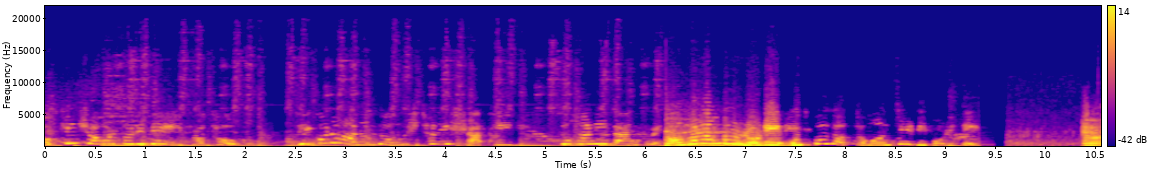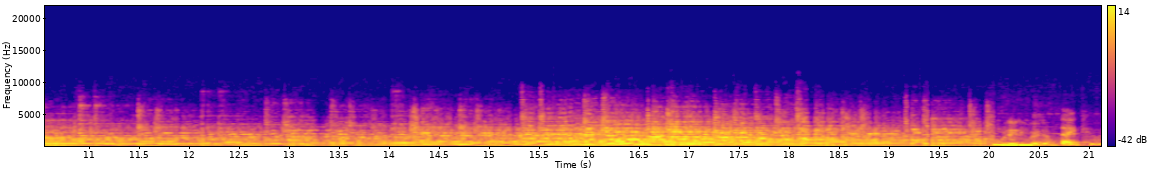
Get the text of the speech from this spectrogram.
দক্ষিণ শহরতলিতে এই প্রথম যে কোনো গঙ্গারামপুর রোডে উৎপল দত্ত মঞ্চের বিপরীতে। থ্যাংক ইউ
